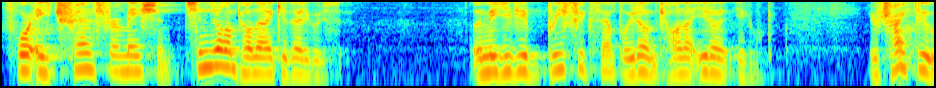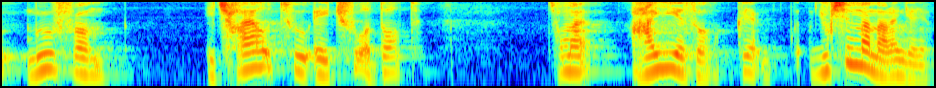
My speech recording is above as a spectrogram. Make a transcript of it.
for a transformation. 진정한 변화를 기다리고 있어요. Let me give you a brief example. 이런 변화, 이런 얘기 볼게요. You're trying to move from a child to a true adult. 정말 아이에서 그냥 육신만 말한 게 아니에요.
